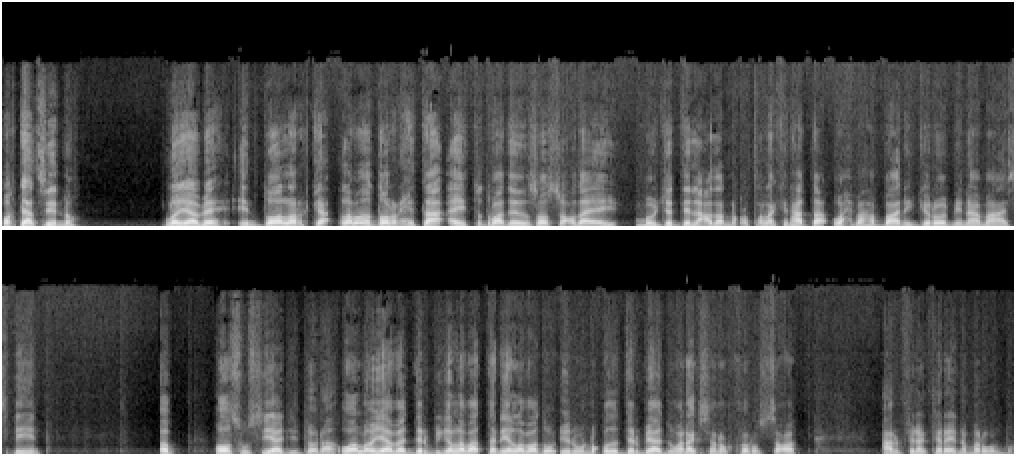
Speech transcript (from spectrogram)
waqtiaad siino loo yaabe in dolarka labada dolar xitaa ay toddobaadyada soo socda ay mawjadii lacda noqoto laakiin hadda waxba habaani garoomin ama isdhihin hoosuu siyaadi doonaa waa loo yaabaa derbiga labaatan iyo labadu inuu noqdo derbi aad wanaagsan oo koru socod aan filan karayna mar walbo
